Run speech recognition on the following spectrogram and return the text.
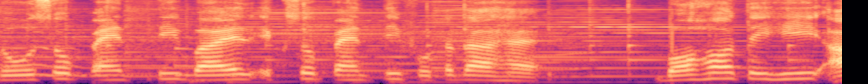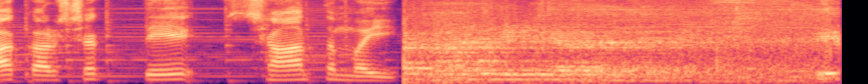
235 ਬਾਏ 135 ਫੁੱਟ ਦਾ ਹੈ। ਬਹੁਤ ਹੀ ਆਕਰਸ਼ਕ ਤੇ ਸ਼ਾਂਤਮਈ। ਇਹ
